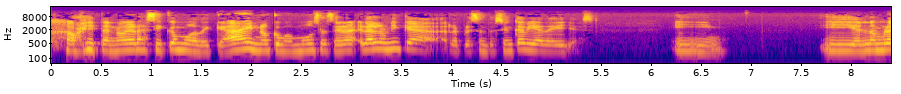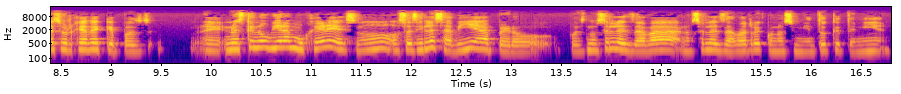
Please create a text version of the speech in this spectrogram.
ahorita, ¿no? Era así como de que, ay, no, como musas, era, era la única representación que había de ellas. Y, y el nombre surge de que, pues, eh, no es que no hubiera mujeres, ¿no? O sea, sí las había, pero pues no se les daba, no se les daba el reconocimiento que tenían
